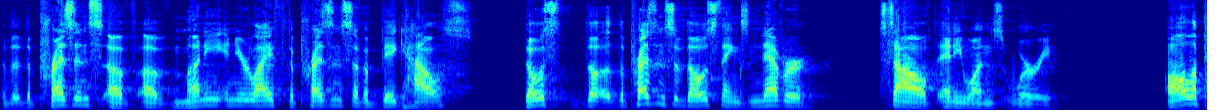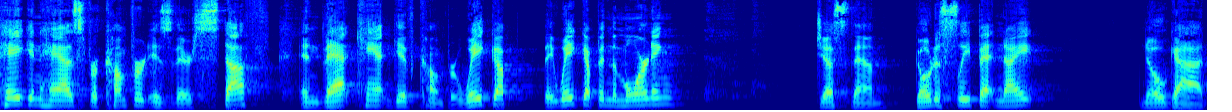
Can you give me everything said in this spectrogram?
The, the presence of, of money in your life, the presence of a big house, those the, the presence of those things never solved anyone's worry. All a pagan has for comfort is their stuff, and that can't give comfort. Wake up, they wake up in the morning, just them. Go to sleep at night, no God.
